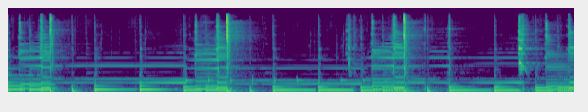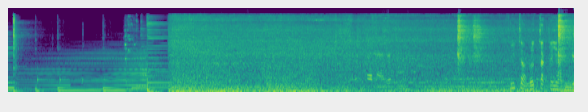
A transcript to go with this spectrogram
ที่จอดรถจักรยานย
